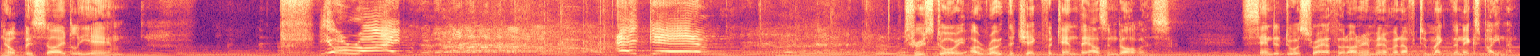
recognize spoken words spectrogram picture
knelt beside Leanne. You're right! Again! True story. I wrote the check for $10,000, sent it to Australia. I thought, I don't even have enough to make the next payment.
